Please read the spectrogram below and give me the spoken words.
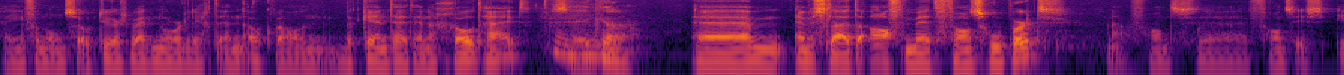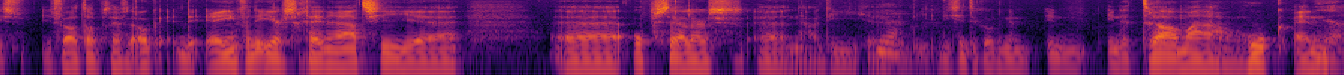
een van onze auteurs bij het Noordlicht en ook wel een bekendheid en een grootheid. Zeker. En we sluiten af met Frans Roepert. Nou, Frans, eh, Frans is, is, is wat dat betreft ook de, een van de eerste generatie eh, eh, opstellers. Eh, nou, die, eh, Ja. die, die zit ook in, de- in, in de traumahoek. En Ja.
